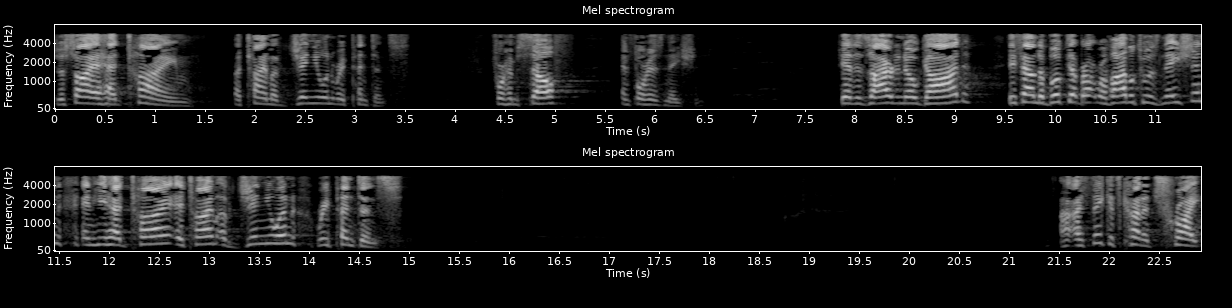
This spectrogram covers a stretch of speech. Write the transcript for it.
Josiah had time, a time of genuine repentance for himself and for his nation. He had a desire to know God. He found a book that brought revival to his nation, and he had time, a time of genuine repentance. I think it's kind of trite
